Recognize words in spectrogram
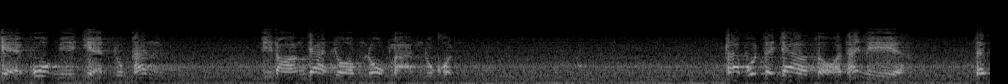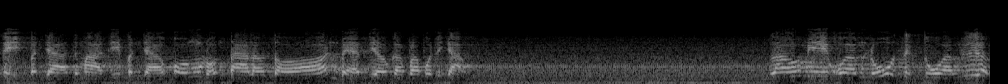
แจกผู้มีเกียรติทุกท่านพี่น้องญาติโยมลูกหลานทุกคนพระพุทธเจ้าสอนให้มีสติปัญญาสมาธิปัญญาองหลวงตาเราสอนแบบเดียวกับพระพุทธเจ้า เรามีความรู้สึกตัวเลือก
